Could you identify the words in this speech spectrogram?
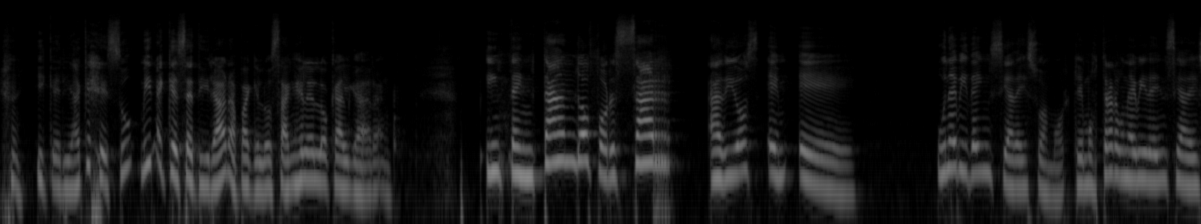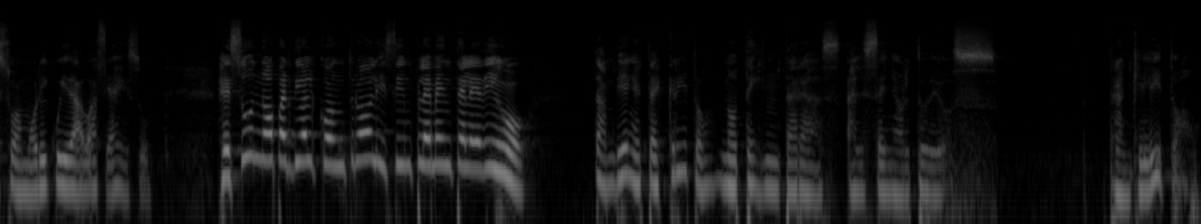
y quería que Jesús, mire, que se tirara para que los ángeles lo cargaran, intentando forzar a Dios en eh, una evidencia de su amor, que mostrara una evidencia de su amor y cuidado hacia Jesús. Jesús no perdió el control y simplemente le dijo, también está escrito, no tentarás al Señor tu Dios. Tranquilito,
